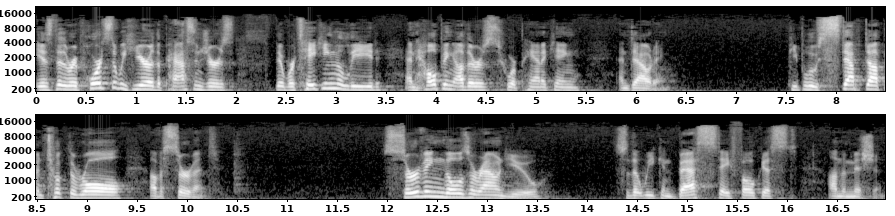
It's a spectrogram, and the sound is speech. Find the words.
is the reports that we hear of the passengers that were taking the lead and helping others who were panicking and doubting. People who stepped up and took the role of a servant. Serving those around you so that we can best stay focused on the mission.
